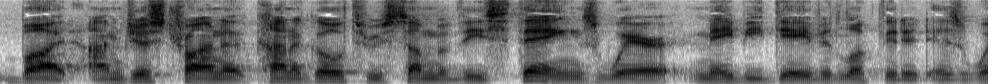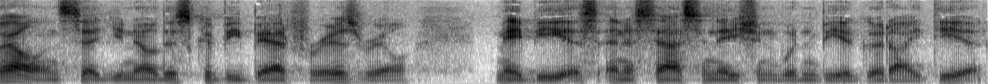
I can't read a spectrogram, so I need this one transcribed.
But I'm just trying to kind of go through some of these things where maybe David looked at it as well and said, you know, this could be bad for Israel. Maybe an assassination wouldn't be a good idea.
